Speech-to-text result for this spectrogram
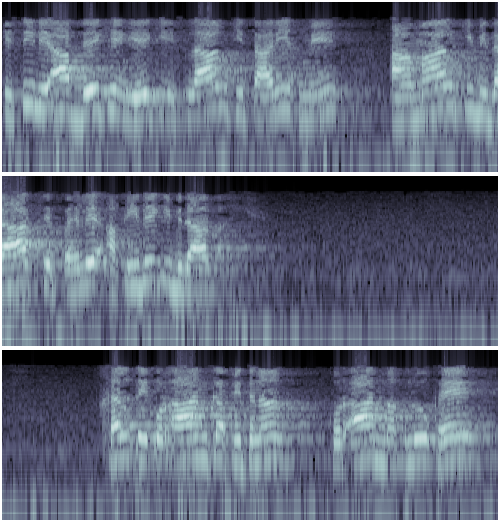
اسی لیے آپ دیکھیں گے کہ اسلام کی تاریخ میں اعمال کی بدعت سے پہلے عقیدے کی بدعت آئی۔ ہے خلق قرآن کا فتنہ، قرآن مخلوق ہے،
